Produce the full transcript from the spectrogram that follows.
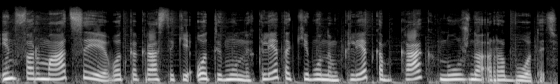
информации вот как раз-таки от иммунных клеток к иммунным клеткам, как нужно работать.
